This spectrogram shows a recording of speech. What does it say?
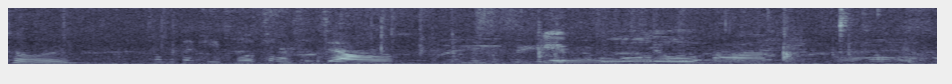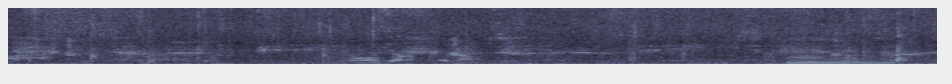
衰。咁但係政府仲要繼續要要啊。嗯。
